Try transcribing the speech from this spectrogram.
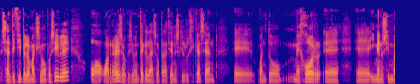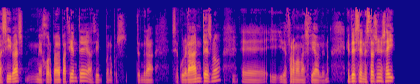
se anticipe lo máximo posible o, al revés, o que simplemente que las operaciones quirúrgicas sean eh, cuanto mejor eh, eh, y menos invasivas, mejor para el paciente, así, bueno, pues tendrá, se curará antes, ¿no? Y, de forma más fiable, ¿no? Entonces, en Estados Unidos hay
